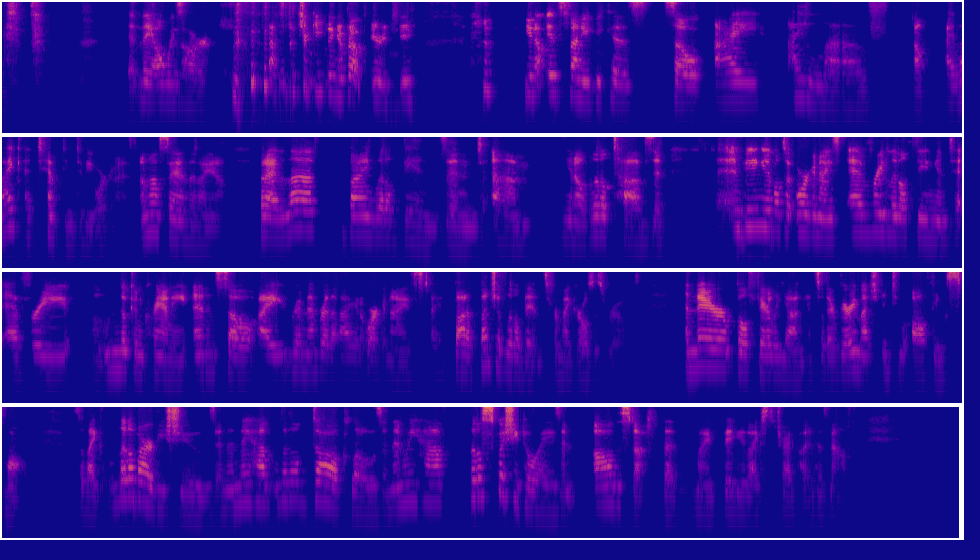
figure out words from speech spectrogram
they always are. That's the tricky thing about parenting. you know, it's funny because so I I love well, I like attempting to be organized. I'm not saying that I am, but I love buying little bins and um, you know, little tubs and and being able to organize every little thing into every nook and cranny. And so I remember that I had organized, I had bought a bunch of little bins for my girls' rooms. And they're both fairly young. And so they're very much into all things small. So, like little Barbie shoes, and then they have little doll clothes, and then we have little squishy toys and all the stuff that my baby likes to try to put in his mouth.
